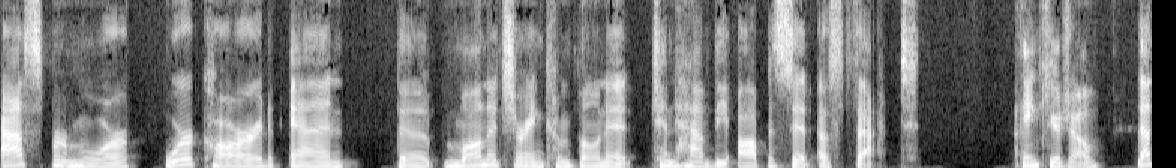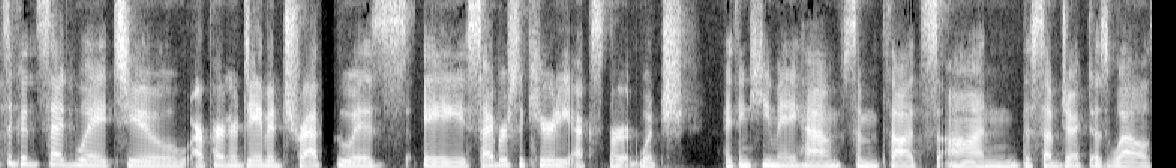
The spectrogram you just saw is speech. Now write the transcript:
ask for more, work hard, and the monitoring component can have the opposite effect. Thank you, Jill. That's a good segue to our partner, David Trepp, who is a cybersecurity expert, which I think he may have some thoughts on the subject as well.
